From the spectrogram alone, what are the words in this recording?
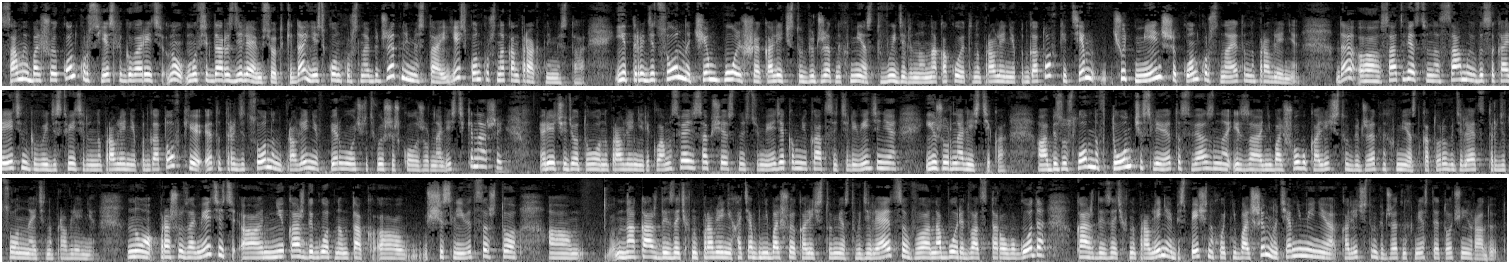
Самый большой конкурс, если говорить, ну, мы всегда разделяем все-таки, да, есть конкурс на бюджетные места и есть конкурс на контрактные места. И традиционно, чем большее количество бюджетных мест выделено на какое-то направление подготовки, тем чуть меньше конкурс на это направление. Да? А, соответственно, самые высокорейтинговые действительно направления подготовки – это традиционно направление, в первую очередь, высшей школы журналистики нашей. Речь идет о направлении рекламы связи с общественностью, медиакоммуникации, телевидения, телевидение и журналистика. А, безусловно, в том числе это связано из-за небольшого количества бюджетных мест, которые выделяются традиционно на эти направления. Но прошу заметить, а, не каждый год нам так а, счастливится, что на каждое из этих направлений хотя бы небольшое количество мест выделяется. В наборе 2022 года каждое из этих направлений обеспечено хоть небольшим, но тем не менее количеством бюджетных мест это очень радует.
